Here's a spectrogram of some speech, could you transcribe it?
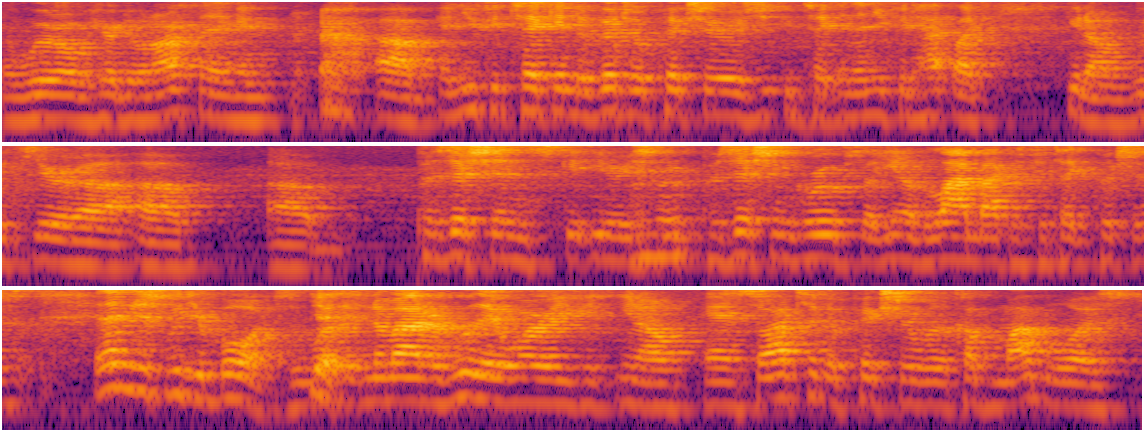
and we were over here doing our thing, and um, and you could take individual pictures. You could take, and then you could have like, you know, with your uh, uh, um, positions, you know, mm-hmm. position groups, like you know, the linebackers could take pictures, and then just with your boys, yeah. no matter who they were, you could, you know. And so I took a picture with a couple of my boys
